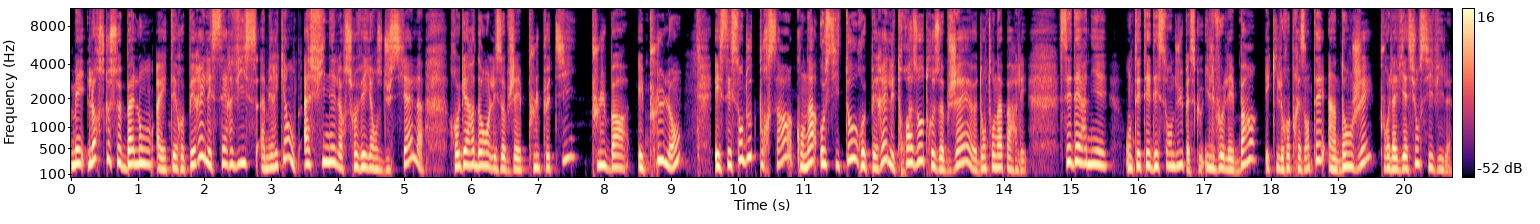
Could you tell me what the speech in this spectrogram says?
Mais lorsque ce ballon a été repéré, les services américains ont affiné leur surveillance du ciel, regardant les objets plus petits, plus bas et plus lents. Et c'est sans doute pour ça qu'on a aussitôt repéré les trois autres objets euh, dont on a parlé. Ces derniers ont été descendus parce qu'ils volaient bas et qu'ils représentaient un danger pour l'aviation civile.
